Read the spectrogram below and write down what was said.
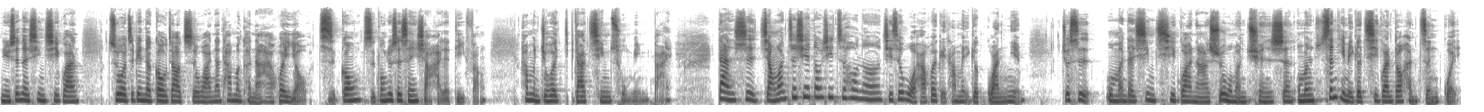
女生的性器官除了这边的构造之外，那他们可能还会有子宫，子宫就是生小孩的地方，他们就会比较清楚明白。但是讲完这些东西之后呢，其实我还会给他们一个观念，就是我们的性器官啊，是我们全身，我们身体每个器官都很珍贵。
